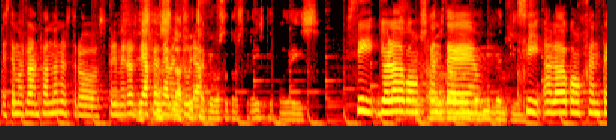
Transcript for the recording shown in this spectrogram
estemos lanzando nuestros primeros Es- viajes es de aventura. la fecha que vosotros creéis que podéis. Sí, yo he hablado con gente. dado en 2022. Sí, he hablado con gente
